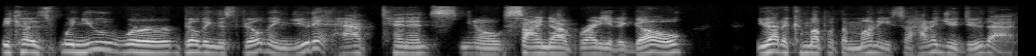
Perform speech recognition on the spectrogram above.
Because when you were building this building, you didn't have tenants, you know, signed up, ready to go. You had to come up with the money. So how did you do that?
